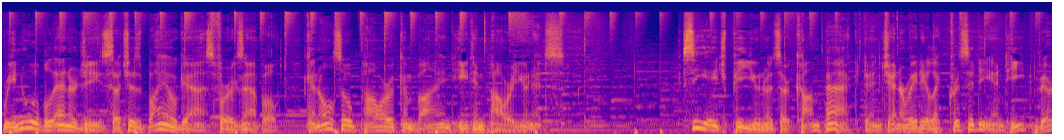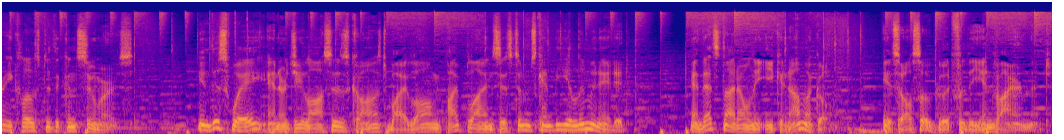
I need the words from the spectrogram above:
Renewable energies such as biogas, for example, can also power combined heat and power units. CHP units are compact and generate electricity and heat very close to the consumers. In this way, energy losses caused by long pipeline systems can be eliminated. And that's not only economical, it's also good for the environment.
